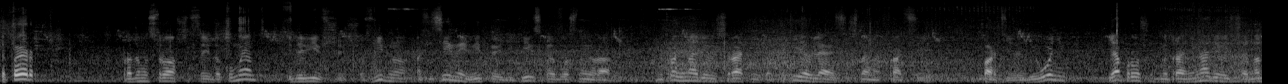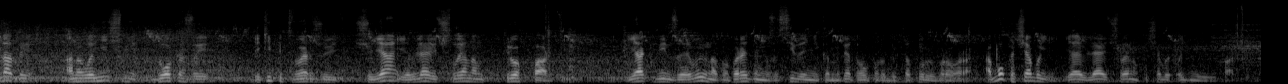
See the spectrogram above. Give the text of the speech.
Тепер, продемонструвавши цей документ і довівши, що згідно офіційної відповіді Київської обласної ради, Дмитро Геннадійович Ратніков, який є членом фракції партії регіонів, я прошу Дмитра Геннадійовича надати аналогічні докази, які підтверджують, що я являюсь членом трьох партій, як він заявив на попередньому засіданні комітету опору диктатури Бровара. Або хоча б я являюсь членом хоча б однієї партії.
